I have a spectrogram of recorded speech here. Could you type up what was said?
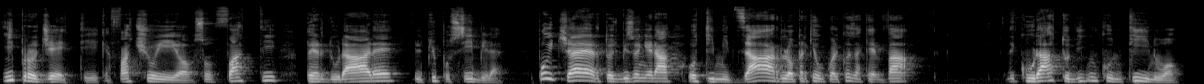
i progetti che faccio io sono fatti per durare il più possibile. Poi certo, bisognerà ottimizzarlo perché è un qualcosa che va curato in continuo,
